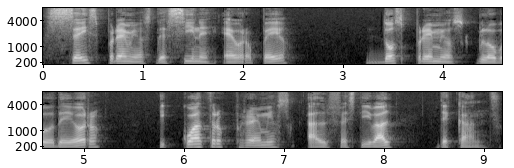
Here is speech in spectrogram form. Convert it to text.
seis premios de cine europeo, dos premios Globo de Oro y cuatro premios al Festival de Cannes.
